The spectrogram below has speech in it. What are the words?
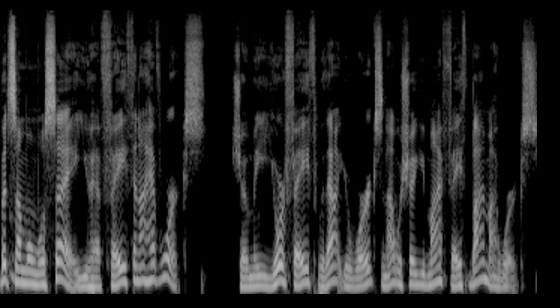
But someone will say, You have faith, and I have works. Show me your faith without your works, and I will show you my faith by my works.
